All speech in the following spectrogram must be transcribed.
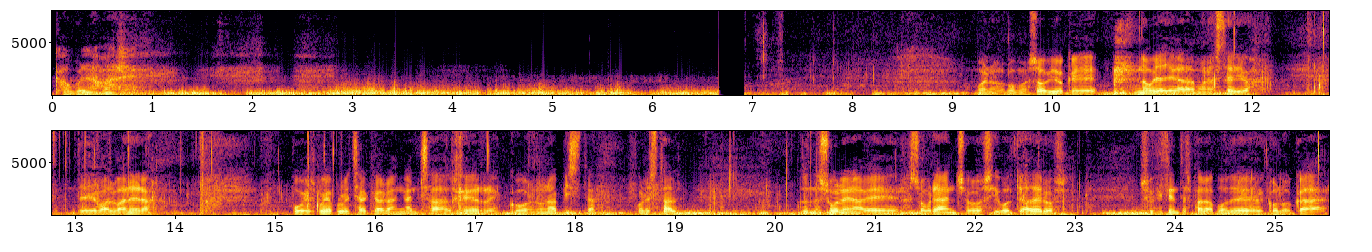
Cago en la mar. Bueno, como es obvio que no voy a llegar al monasterio de Valvanera, pues voy a aprovechar que ahora engancha al GR con una pista forestal donde suelen haber sobreanchos y volteaderos suficientes para poder colocar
